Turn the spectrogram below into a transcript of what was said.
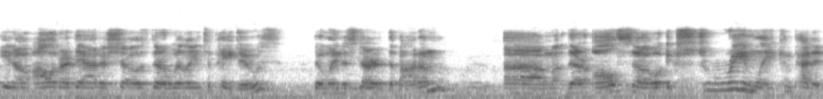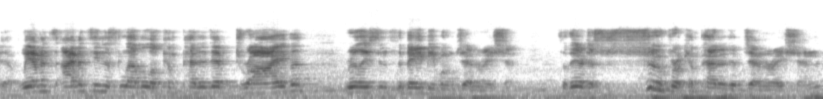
you know, all of our data shows they're willing to pay dues, they're willing to start at the bottom. Um, they're also extremely competitive. We haven't, I haven't seen this level of competitive drive really since the baby boom generation. So they're just super competitive generation,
